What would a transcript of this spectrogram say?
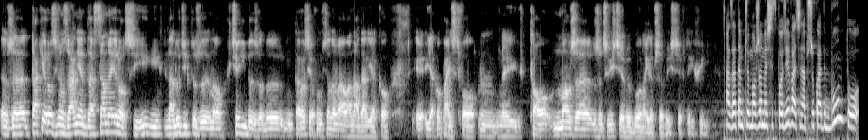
że takie rozwiązanie dla samej Rosji i dla ludzi, którzy no, chcieliby, żeby ta Rosja funkcjonowała nadal jako, y, jako państwo, mm, to może rzeczywiście by było najlepsze wyjście w tej chwili. A zatem czy możemy się spodziewać na przykład buntu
